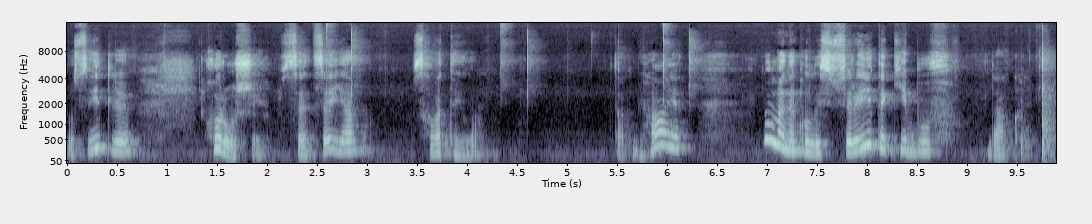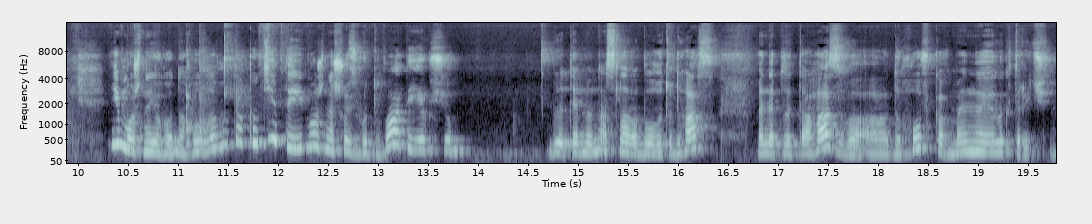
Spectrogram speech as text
освітлює. Хороший. Все, це я схватила. Так, мігає. Ну, у мене колись в Сирії такий був. Так. І можна його на голову так одіти, і можна щось готувати, якщо буде темно. У нас, слава Богу, тут газ. У мене плита газова, а духовка в мене електрична.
